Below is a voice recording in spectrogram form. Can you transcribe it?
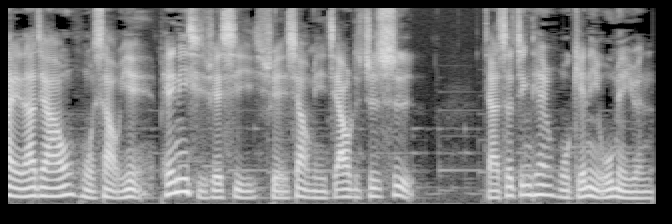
嗨，大家好，我是熬夜，陪你一起学习学校没教的知识。假设今天我给你五美元，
